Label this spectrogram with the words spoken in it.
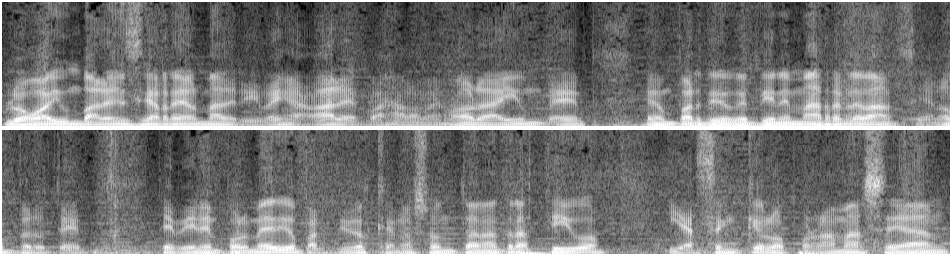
Luego hay un Valencia Real Madrid, venga, vale, pues a lo mejor hay un, es un partido que tiene más relevancia, ¿no? Pero te, te vienen por medio partidos que no son tan atractivos y hacen que los programas sean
